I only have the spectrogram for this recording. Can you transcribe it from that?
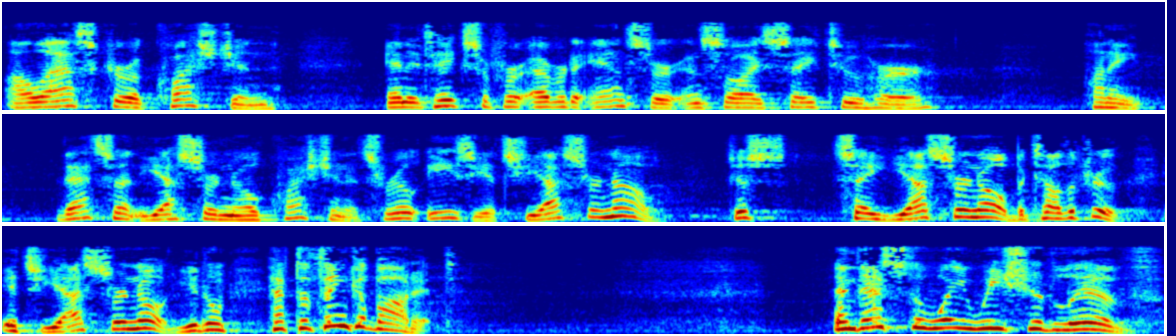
I'll ask her a question and it takes her forever to answer. And so I say to her, honey, that's a yes or no question. It's real easy. It's yes or no. Just say yes or no, but tell the truth. It's yes or no. You don't have to think about it. And that's the way we should live.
